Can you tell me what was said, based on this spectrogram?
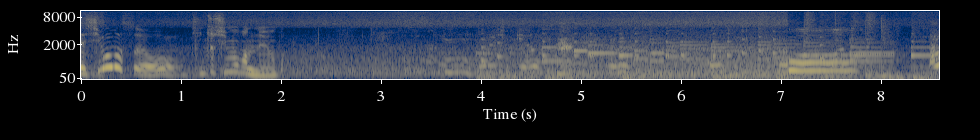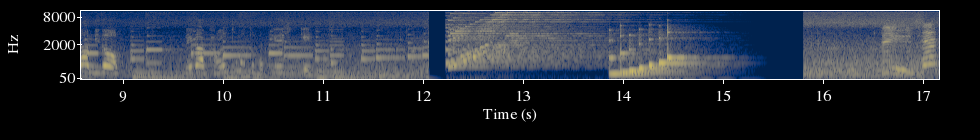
제가 심어봤어요. 진짜 심어봤네요. 노래 줄게요. 나만 믿어. 내가 방울토마토 먹게 해줄게. 둘, 셋.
